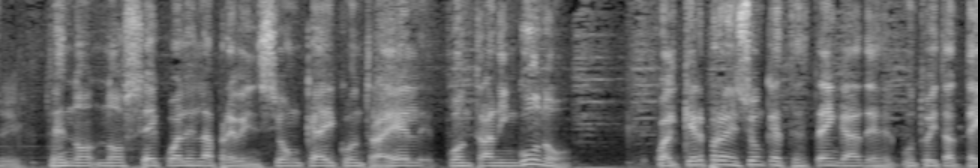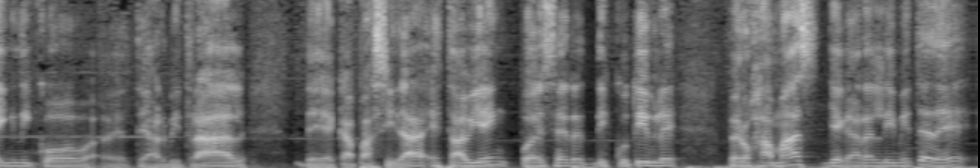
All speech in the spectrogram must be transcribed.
sí. Entonces no, no sé cuál es la prevención que hay contra él, contra ninguno. Cualquier prevención que se tenga desde el punto de vista técnico, este, arbitral, de capacidad, está bien, puede ser discutible, pero jamás llegar al límite de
